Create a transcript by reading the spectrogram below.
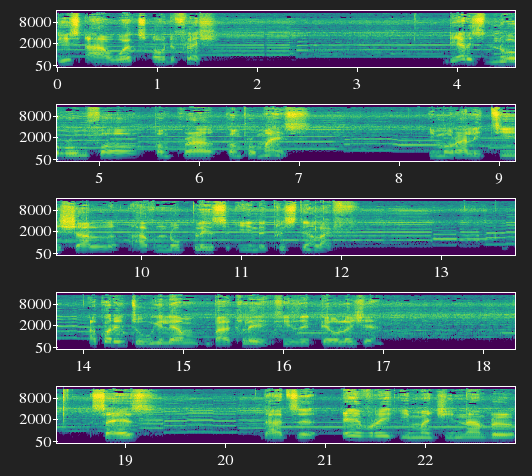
These are works of the flesh. There is no room for compro- compromise. Immorality shall have no place in the Christian life. According to William Barclay, he is a theologian, says that uh, every imaginable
